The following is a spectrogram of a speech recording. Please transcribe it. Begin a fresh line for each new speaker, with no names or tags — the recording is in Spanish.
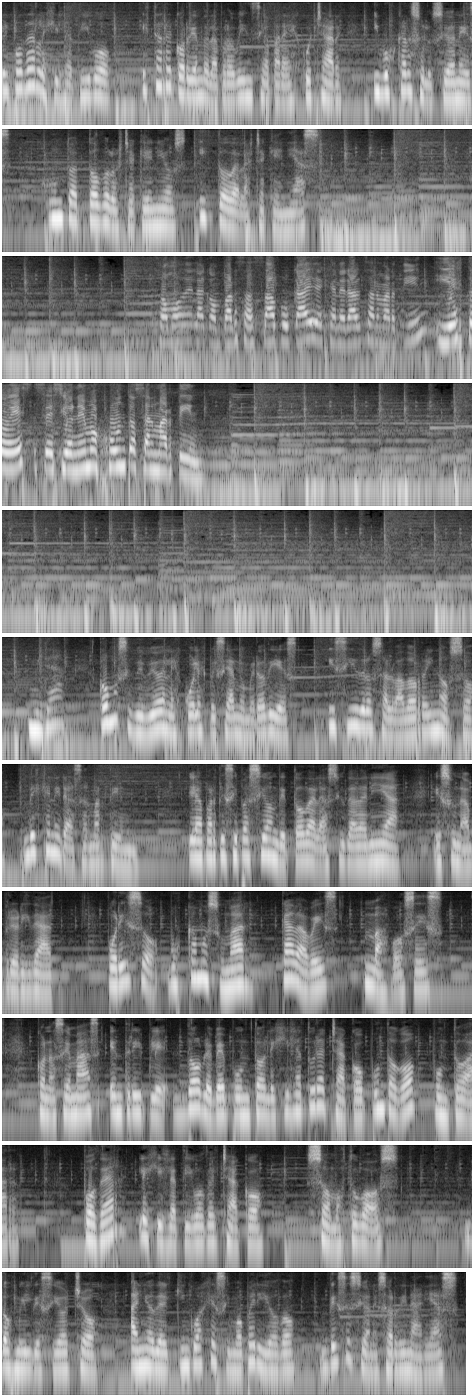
El Poder Legislativo está recorriendo la provincia para escuchar y buscar soluciones junto a todos los chaqueños y todas las chaqueñas.
Somos de la comparsa Zapucay de General San Martín.
Y esto es Sesionemos Juntos San Martín.
Mirá cómo se vivió en la Escuela Especial número 10 Isidro Salvador Reynoso de General San Martín. La participación de toda la ciudadanía es una prioridad. Por eso buscamos sumar cada vez más voces. Conoce más en www.legislaturachaco.gov.ar. Poder Legislativo del Chaco. Somos tu voz. 2018, año del quincuagésimo periodo de sesiones ordinarias.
